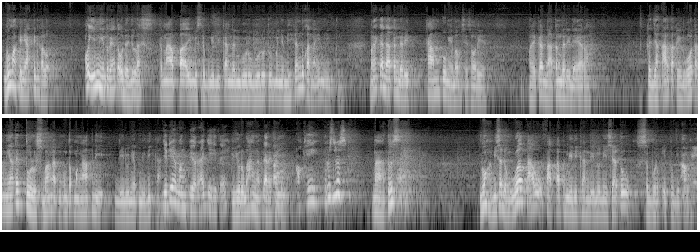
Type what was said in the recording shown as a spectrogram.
gue makin yakin kalau oh ini ternyata udah jelas kenapa industri pendidikan dan guru-guru tuh menyedihkan tuh karena ini gitu mereka datang dari kampung ya bang saya sorry ya mereka datang dari daerah ke Jakarta ke ibu kota niatnya tulus banget untuk mengabdi di dunia pendidikan Jadi emang pure aja gitu ya. pure banget Datang, oke, terus terus. Nah terus gue nggak bisa dong. Gue tahu fakta pendidikan di Indonesia tuh seburuk itu gitu. Oke.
